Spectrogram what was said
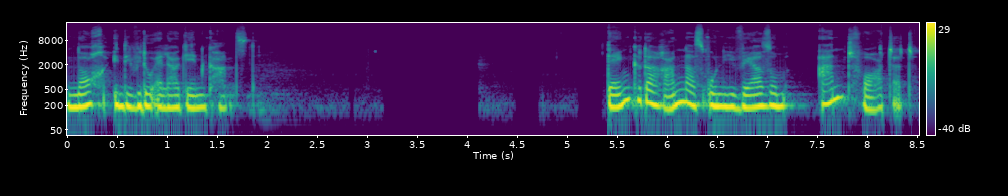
noch individueller gehen kannst. Denke daran, das Universum antwortet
